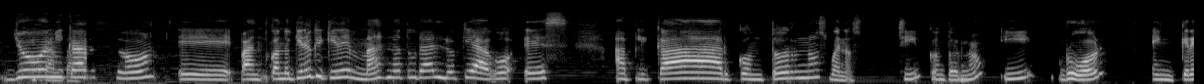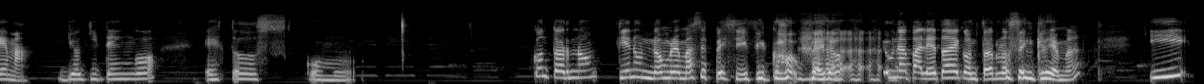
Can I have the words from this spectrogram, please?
Yo en mi caso, eh, cuando quiero que quede más natural, lo que hago es aplicar contornos, bueno, sí, contorno y rubor en crema. Yo aquí tengo estos como contorno, tiene un nombre más específico, pero una paleta de contornos en crema. Y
